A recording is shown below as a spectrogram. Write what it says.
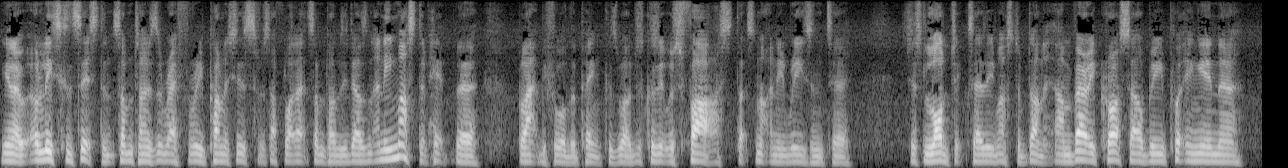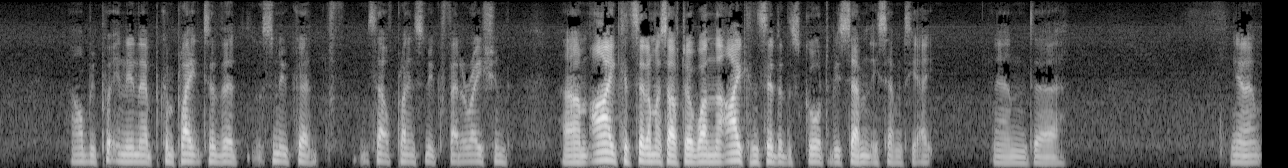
you know, at least consistent. Sometimes the referee punishes for stuff like that. Sometimes he doesn't, and he must have hit the black before the pink as well, just because it was fast. That's not any reason to. Just logic says he must have done it. I'm very cross. I'll be putting in a, I'll be putting in a complaint to the snooker, self-playing snooker federation um, I consider myself to have won that. I consider the score to be 70 78. And, uh, you know,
